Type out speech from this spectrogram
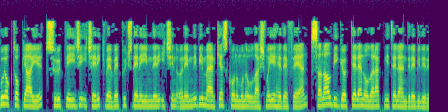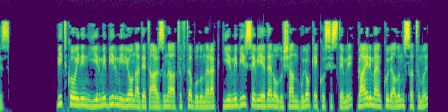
Blocktopia'yı, sürükleyici içerik ve Web3 deneyimleri için önemli bir merkez konumuna ulaşmayı hedefleyen, sanal bir gökdelen olarak nitelendirebiliriz. Bitcoin'in 21 milyon adet arzına atıfta bulunarak, 21 seviyeden oluşan blok ekosistemi, gayrimenkul alım-satımı,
